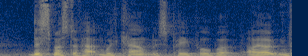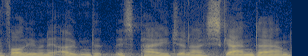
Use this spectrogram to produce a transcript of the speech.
this must have happened with countless people, but I opened the volume and it opened at this page, and I scanned down,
